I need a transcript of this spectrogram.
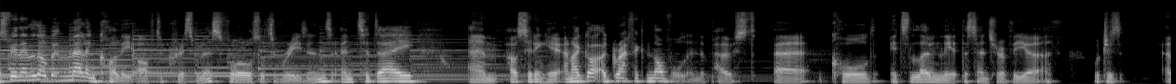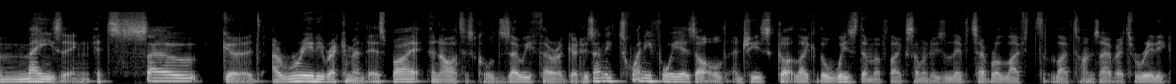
Was feeling a little bit melancholy after Christmas for all sorts of reasons, and today um, I was sitting here and I got a graphic novel in the post uh, called "It's Lonely at the Center of the Earth," which is amazing. It's so good. I really recommend it. It's by an artist called Zoe Thorogood, who's only 24 years old, and she's got like the wisdom of like someone who's lived several life lifetimes over. It's really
